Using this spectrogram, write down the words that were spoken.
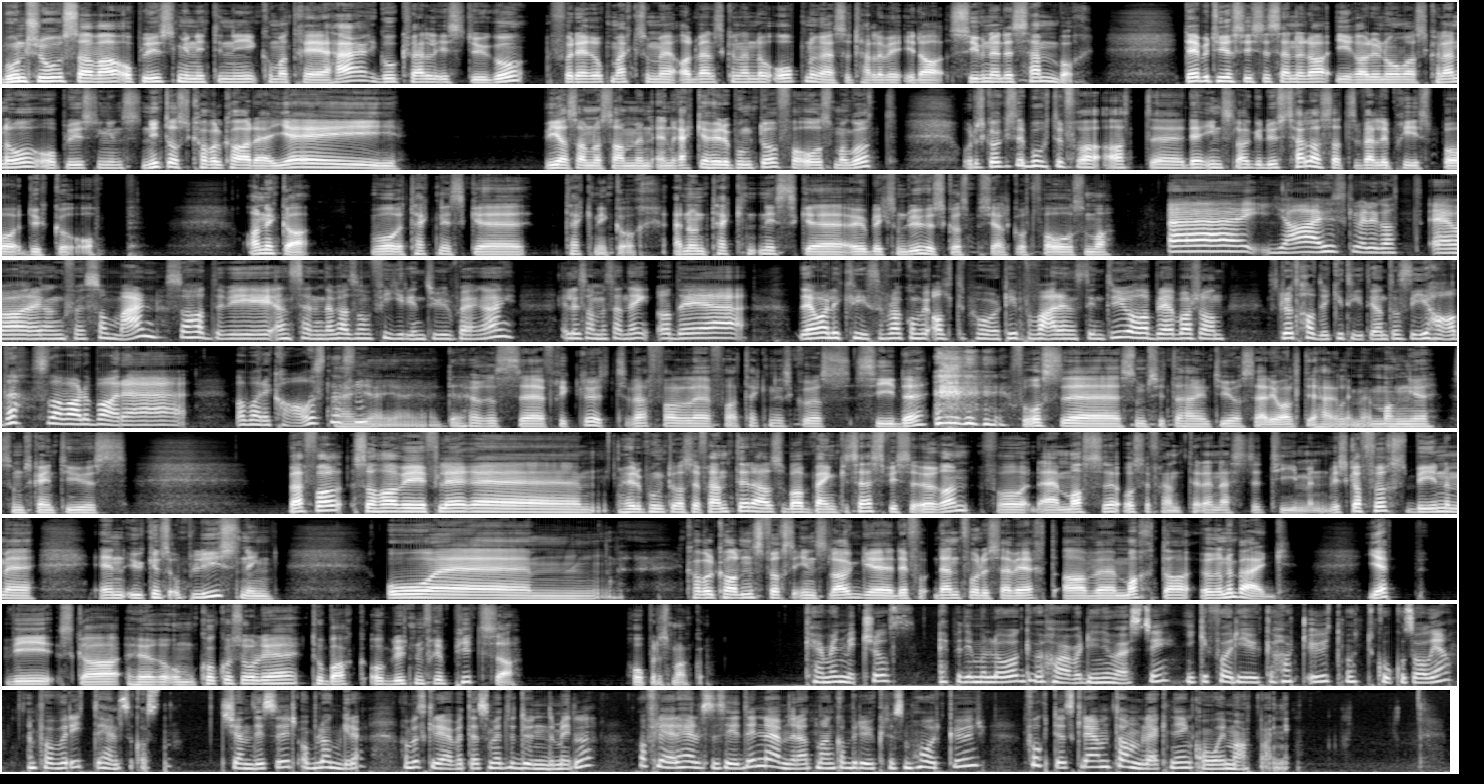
Bonjour, Sava. Opplysningen 99,3 her. God kveld i stuga. For dere oppmerksomme adventskalenderåpnere så teller vi i dag 7. desember. Det betyr siste sendedag i Radio Novas kalenderår og opplysningens nyttårskavalkade. Yay! Vi har samla sammen en rekke høydepunkter fra året som har gått. Og du skal ikke se bort fra at eh, det innslaget du selv har satt veldig pris på, dukker opp. Annika, vår tekniske tekniker, er det noen tekniske øyeblikk som du husker spesielt godt fra året som var? Uh, ja, jeg husker veldig godt jeg var en gang før sommeren. Så hadde vi en sending der vi hadde sånn fire intervjuer på en gang. Eller samme sending. Og det, det var litt krise, for da kom vi alltid på overtid på hver eneste intervju. Og da ble det bare sånn Til slutt hadde vi ikke tid igjen til å si ha det. Så da var det bare, var bare kaos, nesten. Ja, ja, ja. Det høres uh, fryktelig ut. I hvert fall uh, fra teknikers side. For oss uh, som sitter her og intervjuer, så er det jo alltid herlig med mange som skal intervjues. I hvert fall så har vi flere eh, høydepunkter å se frem til. Det er altså bare å benke seg, spisse ørene, for det er masse å se frem til den neste timen. Vi skal først begynne med en ukens opplysning. Og eh, Kavalkadens første innslag, eh, det, den får du servert av eh, Marta Ørneberg. Jepp, vi skal høre om kokosolje, tobakk og glutenfri pizza. Håper det smaker. Cameron Mitchells epidemiolog ved Harvard University, gikk i forrige uke hardt ut mot kokosolje, en favoritt i helsekosten. Kjendiser og bloggere har beskrevet det som et vidundermiddel, og flere helsesider nevner at man kan bruke det som hårkur, fuktighetskrem, tannblekning og i matlagning.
